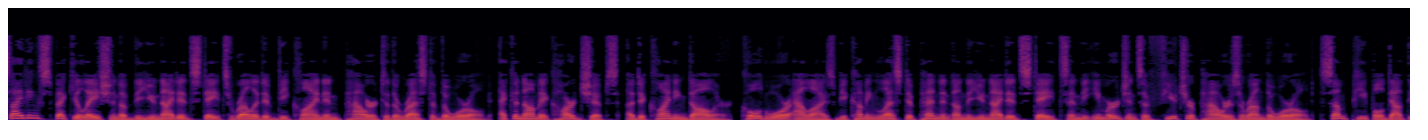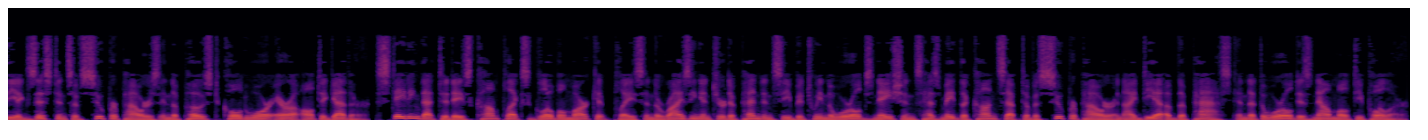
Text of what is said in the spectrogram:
Citing speculation of the United States' relative decline in power to the rest of the world, economic hardships, a declining dollar, Cold War allies becoming less dependent on the United States and the emergence of future powers around the world, some people doubt the existence of superpowers in the post-Cold War era altogether, stating that today's complex global marketplace and the rising interdependency between the world's nations has made the concept of a superpower an idea of the past and that the world is now multipolar.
